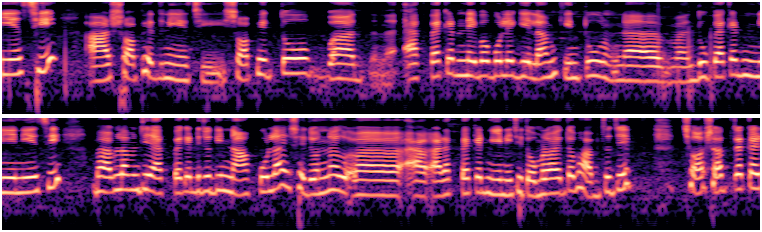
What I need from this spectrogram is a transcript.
নিয়েছি আর সফেদ নিয়েছি। সফেদ তো এক প্যাকেট নেব বলে গেলাম, কিন্তু দু প্যাকেট নিয়ে নিয়েছি। ভাবলাম যে এক প্যাকেটে যদি না কোলায়, সেজন্য আর এক প্যাকেট নিয়ে নিয়েছি। তোমরা হয়তো ভাবছ যে ছ সাত টাকার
